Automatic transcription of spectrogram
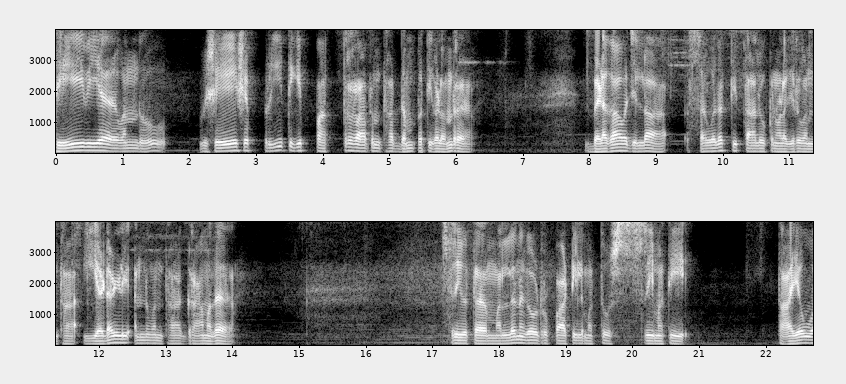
ದೇವಿಯ ಒಂದು ವಿಶೇಷ ಪ್ರೀತಿಗೆ ಪಾತ್ರರಾದಂತಹ ದಂಪತಿಗಳಂದ್ರೆ ಬೆಳಗಾವಿ ಜಿಲ್ಲಾ ಸವದತ್ತಿ ತಾಲೂಕಿನೊಳಗಿರುವಂಥ ಎಡಳ್ಳಿ ಅನ್ನುವಂಥ ಗ್ರಾಮದ ಶ್ರೀಯುತ ಮಲ್ಲನಗೌಡರು ಪಾಟೀಲ್ ಮತ್ತು ಶ್ರೀಮತಿ ತಾಯವ್ವ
